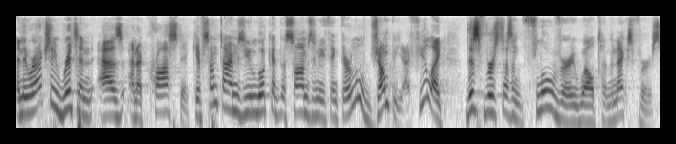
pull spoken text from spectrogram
And they were actually written as an acrostic. If sometimes you look at the Psalms and you think they're a little jumpy, I feel like this verse doesn't flow very well to the next verse.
